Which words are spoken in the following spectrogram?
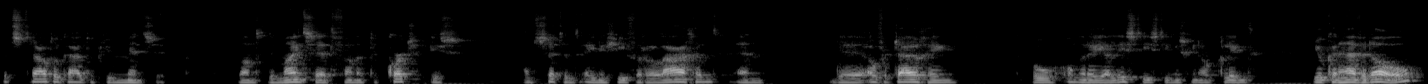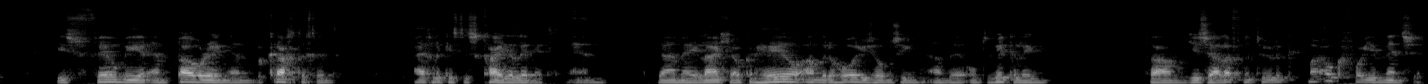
het straalt ook uit op je mensen. Want de mindset van het tekort is ontzettend energieverlagend en de overtuiging, hoe onrealistisch die misschien ook klinkt, you can have it all, is veel meer empowering en bekrachtigend. Eigenlijk is de sky the limit. En daarmee laat je ook een heel andere horizon zien aan de ontwikkeling van jezelf natuurlijk, maar ook voor je mensen,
